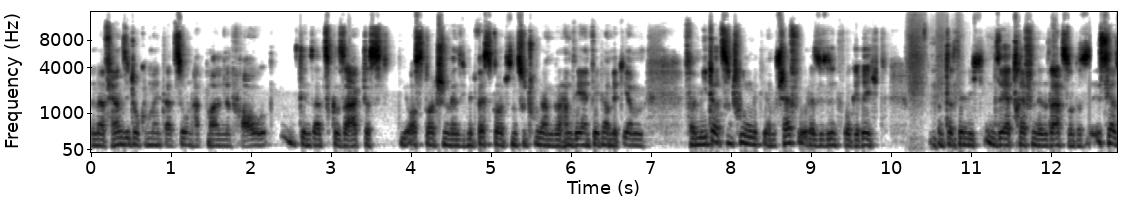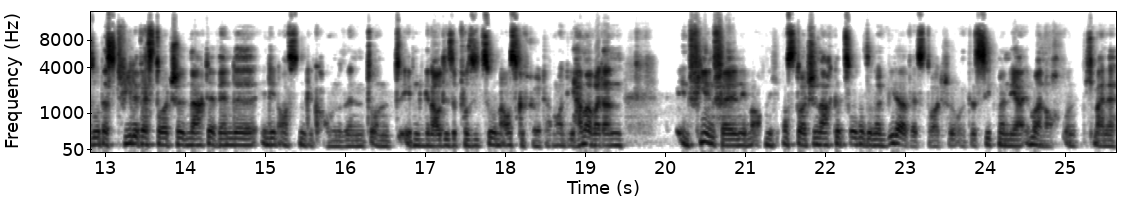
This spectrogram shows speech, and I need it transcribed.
in einer Fernsehdokumentation hat mal eine Frau den Satz gesagt, dass die Ostdeutschen, wenn sie mit Westdeutschen zu tun haben, dann haben sie entweder mit ihrem Vermieter zu tun, mit ihrem Chef oder sie sind vor Gericht. Und das finde ich einen sehr treffenden Satz. Und das ist ja so, dass viele Westdeutsche nach der Wende in den Osten gekommen sind und eben genau diese Position ausgeführt haben. Und die haben aber dann in vielen Fällen eben auch nicht Ostdeutsche nachgezogen, sondern wieder Westdeutsche. Und das sieht man ja immer noch. Und ich meine,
